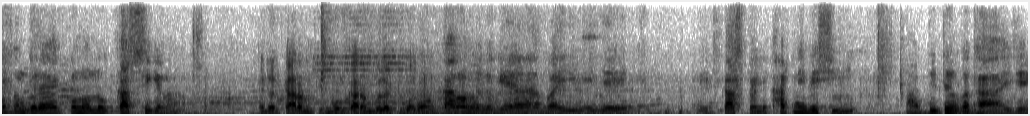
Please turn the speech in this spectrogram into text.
নতুন করে কোনো লোক কাজ শিখে না। এটার কারণ কি? মূল কারণগুলো একটু বলবেন মূল কারণ হলো গিয়া ভাই এই যে কাজ করলে খাটনি বেশি। আর দ্বিতীয় কথা এই যে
